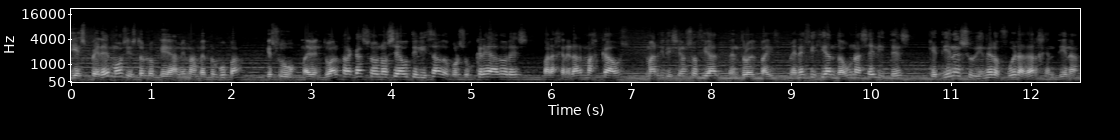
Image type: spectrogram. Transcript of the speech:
y esperemos, y esto es lo que a mí más me preocupa, que su eventual fracaso no sea utilizado por sus creadores para generar más caos, más división social dentro del país, beneficiando a unas élites que tienen su dinero fuera de Argentina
